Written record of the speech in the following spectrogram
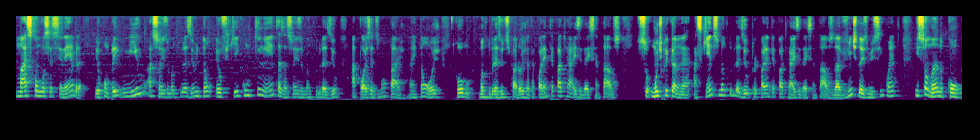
mas como você se lembra, eu comprei mil ações do Banco do Brasil, então eu fiquei com 500 ações do Banco do Brasil após a desmontagem. Né? Então hoje, como o Banco do Brasil disparou, já está R$ 44,10, multiplicando né, as 500 do Banco do Brasil por R$ 44,10 dá 22.050 e somando com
